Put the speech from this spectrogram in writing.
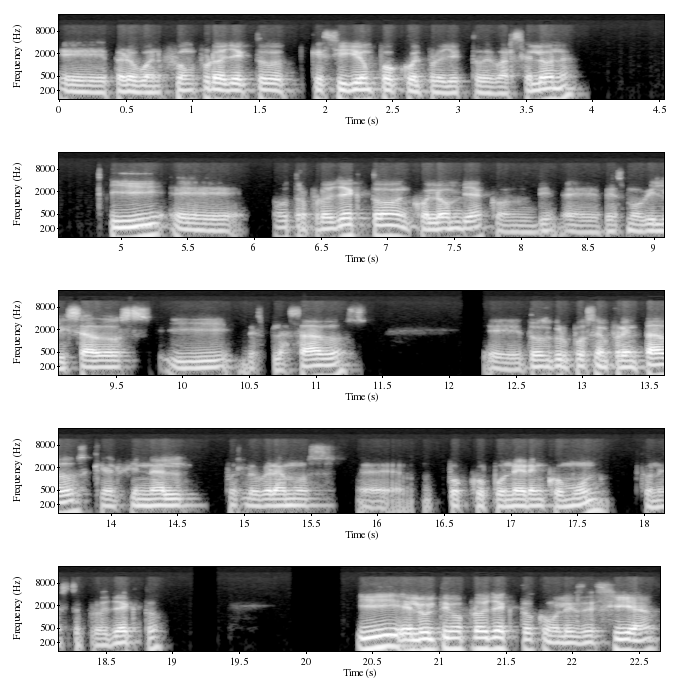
Eh, pero bueno, fue un proyecto que siguió un poco el proyecto de Barcelona y eh, otro proyecto en Colombia con eh, desmovilizados y desplazados, eh, dos grupos enfrentados que al final pues logramos un poco poner en común con este proyecto. Y el último proyecto, como les decía,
